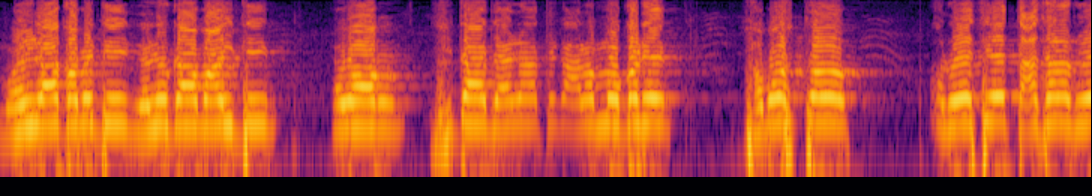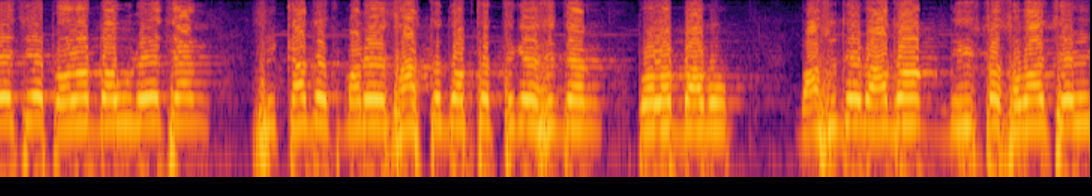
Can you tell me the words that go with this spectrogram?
মহিলা কমিটি রেণুকা মাইতি এবং সীতা জায়না থেকে আরম্ভ করে সমস্ত রয়েছে, তাছাড়া রয়েছে প্রণববাবু রয়েছেন শিক্ষা মানে স্বাস্থ্য দপ্তর থেকে এসেছেন প্রণববাবু বাসুদেব আদক, বিশিষ্ট সমাজসেবী,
